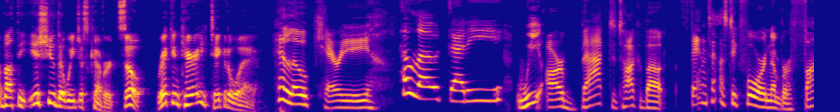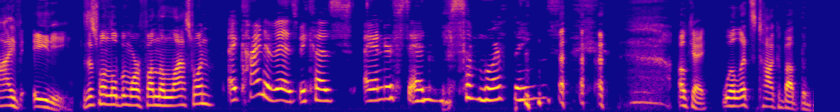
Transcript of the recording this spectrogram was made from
about the issue that we just covered. So, Rick and Carrie, take it away. Hello, Carrie. Hello, Daddy. We are back to talk about Fantastic Four number 580. Is this one a little bit more fun than the last one? It kind of is because I understand some more things. Okay, well, let's talk about the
